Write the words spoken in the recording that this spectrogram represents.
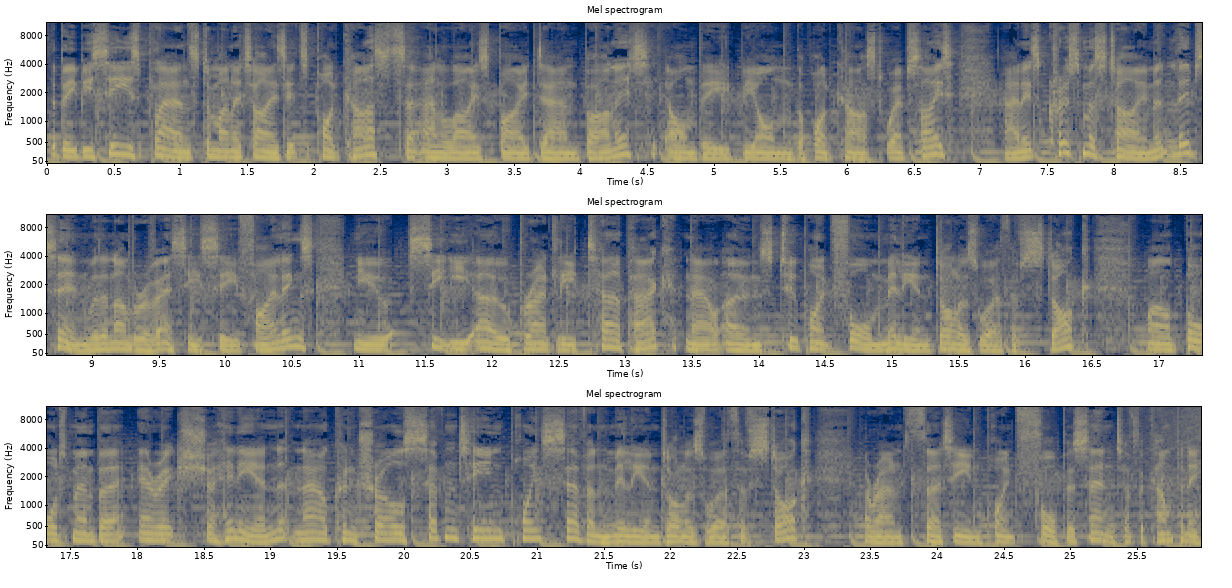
The BBC's plans to monetize its podcasts are analysed by Dan Barnett on the Beyond the Podcast website. And it's Christmas time at Libsyn with a number of SEC filings. New CEO Bradley Tirpak now owns $2.4 million worth of stock, while board member Eric Shahinian now controls $17.7 million worth of stock, around 13.4% of the company.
